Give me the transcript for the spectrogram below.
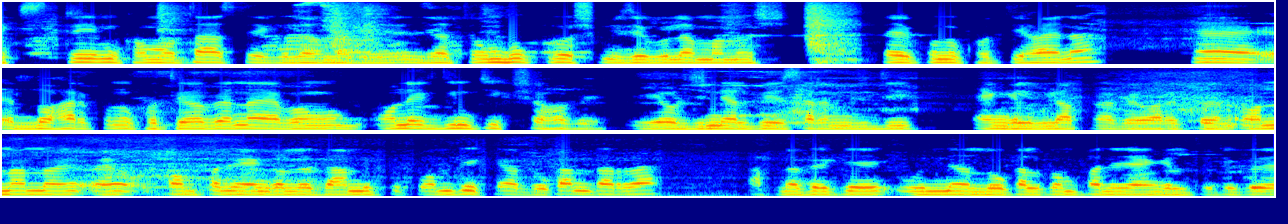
এক্সট্রিম ক্ষমতা আছে এগুলোর মাঝে যা চম্বুক রশ্মি যেগুলা মানুষ, এর কোনো ক্ষতি হয় না। হ্যাঁ লোহার কোনো ক্ষতি হবে না এবং অনেক দিন টিকসই হবে। এই অরিজিনাল বিএসআরএম যদি অ্যাঙ্গেলগুলো আপনারা ব্যবহার করেন। অন্যান্য কোম্পানি অ্যাঙ্গেলের দাম একটু কম দেখে দোকানদাররা আপনাদেরকে অন্য লোকাল কোম্পানির অ্যাঙ্গেল তৈরি করে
